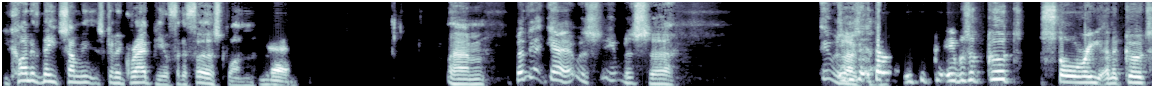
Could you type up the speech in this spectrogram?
You kind of need something that's going to grab you for the first one. yeah. Um, but yeah, it was it was uh, it was it was, okay. a- it was a good story and a good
